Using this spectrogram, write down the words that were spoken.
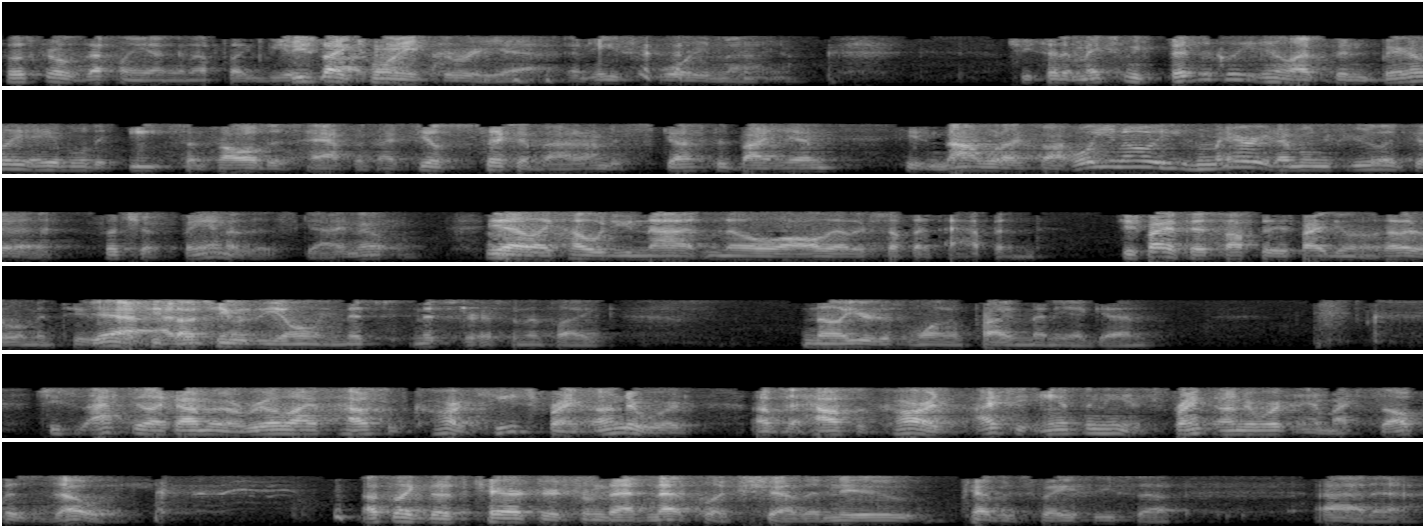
So this girl's definitely young enough to like be. a she's like 23, yeah, and he's 49. She said, it makes me physically ill. I've been barely able to eat since all of this happened. I feel sick about it. I'm disgusted by him. He's not what I thought. Well, you know, he's married. I mean, if you're like a, such a fan of this guy, no. Yeah, like how would you not know all the other stuff that's happened? She's probably pissed off because he's probably doing it with other women too. Yeah, she I thought she was the only mis- mistress, and it's like, no, you're just one of probably many again. She says, I feel like I'm in a real life House of Cards. He's Frank Underwood of the House of Cards. I see Anthony as Frank Underwood and myself as Zoe. That's like those characters from that Netflix show, the new Kevin Spacey. So, I know.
